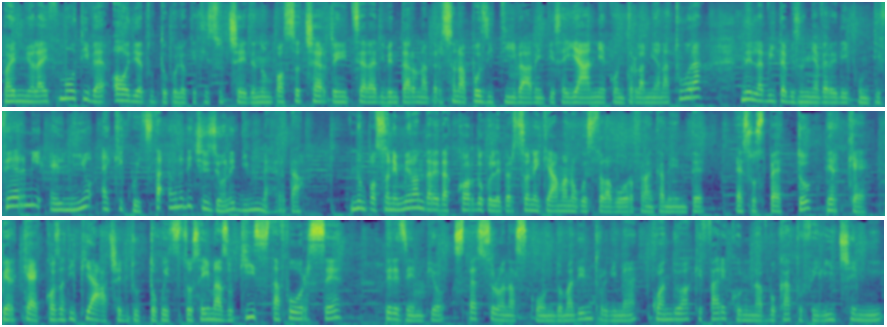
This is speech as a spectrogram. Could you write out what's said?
Poi il mio life motive è odia tutto quello che ti succede, non posso certo iniziare a diventare una persona positiva a 26 anni e contro la mia natura, nella vita bisogna avere dei punti fermi e il mio è che questa è una decisione di merda. Non posso nemmeno andare d'accordo con le persone che amano questo lavoro, francamente. È sospetto? Perché? Perché? Cosa ti piace di tutto questo? Sei masochista, forse? Per esempio, spesso lo nascondo, ma dentro di me, quando ho a che fare con un avvocato felice, mi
